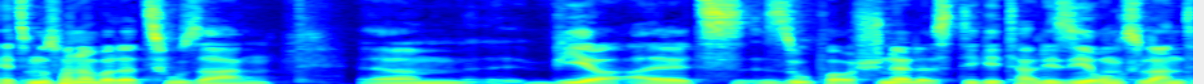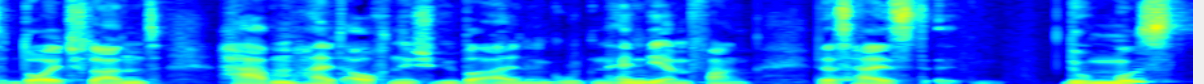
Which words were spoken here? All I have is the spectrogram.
Jetzt muss man aber dazu sagen, ähm, wir als super schnelles Digitalisierungsland Deutschland haben halt auch nicht überall einen guten Handyempfang. Das heißt, du musst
